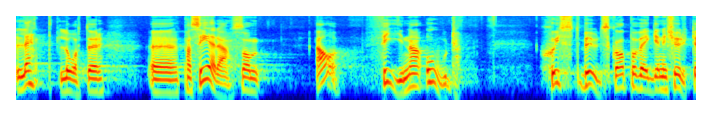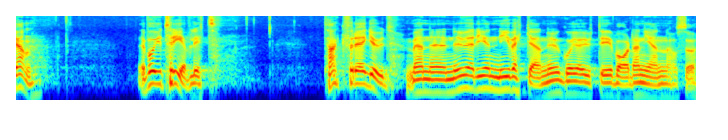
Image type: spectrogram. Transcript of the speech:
lätt låter eh, passera som ja, fina ord. Schysst budskap på väggen i kyrkan. Det var ju trevligt. Tack för det Gud, men eh, nu är det ju en ny vecka. Nu går jag ut i vardagen igen och så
